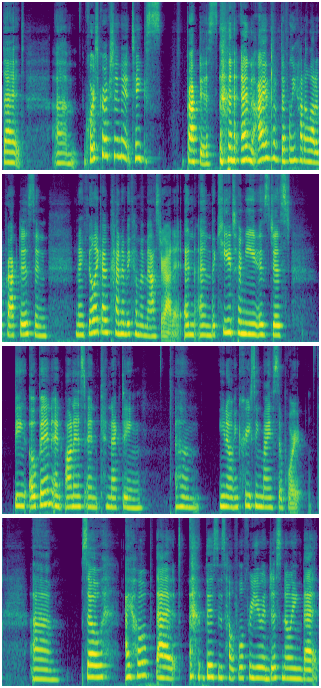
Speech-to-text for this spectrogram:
that um, course correction, it takes practice. and I have definitely had a lot of practice and and I feel like I've kind of become a master at it. And and the key to me is just being open and honest and connecting, um, you know, increasing my support. Um, so I hope that this is helpful for you and just knowing that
